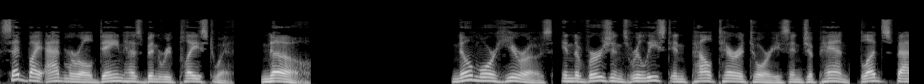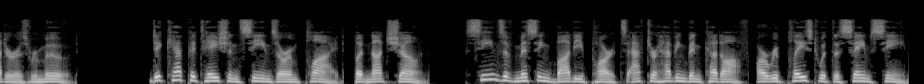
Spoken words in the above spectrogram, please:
said by Admiral Dane has been replaced with «no». No More Heroes, in the versions released in PAL territories and Japan, blood spatter is removed. Decapitation scenes are implied, but not shown. Scenes of missing body parts after having been cut off, are replaced with the same scene,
